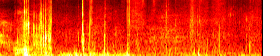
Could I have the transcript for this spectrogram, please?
Wow.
